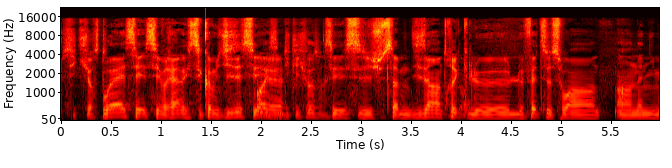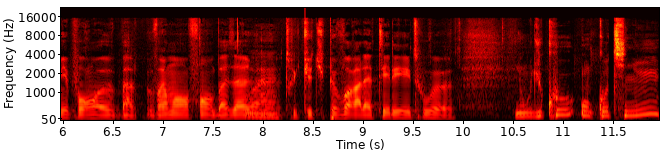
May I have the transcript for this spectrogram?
Secure Ouais, c'est, c'est vrai, c'est comme je disais, c'est. Ouais, ça euh, me dit quelque chose. c'est- c'est- ça me disait un truc, le, le fait que ce soit un, un animé pour euh, bah, vraiment enfants en bas âge, Ouais. euh, truc que tu peux voir à la télé et tout. euh. Donc, du coup, on continue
